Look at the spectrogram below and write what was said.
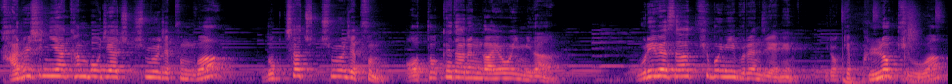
가르시니아 캄보지아 추출물 제품과 녹차 추출물 제품 어떻게 다른가요? 입니다. 우리 회사 큐브미 브랜드에는 이렇게 블럭 큐브와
